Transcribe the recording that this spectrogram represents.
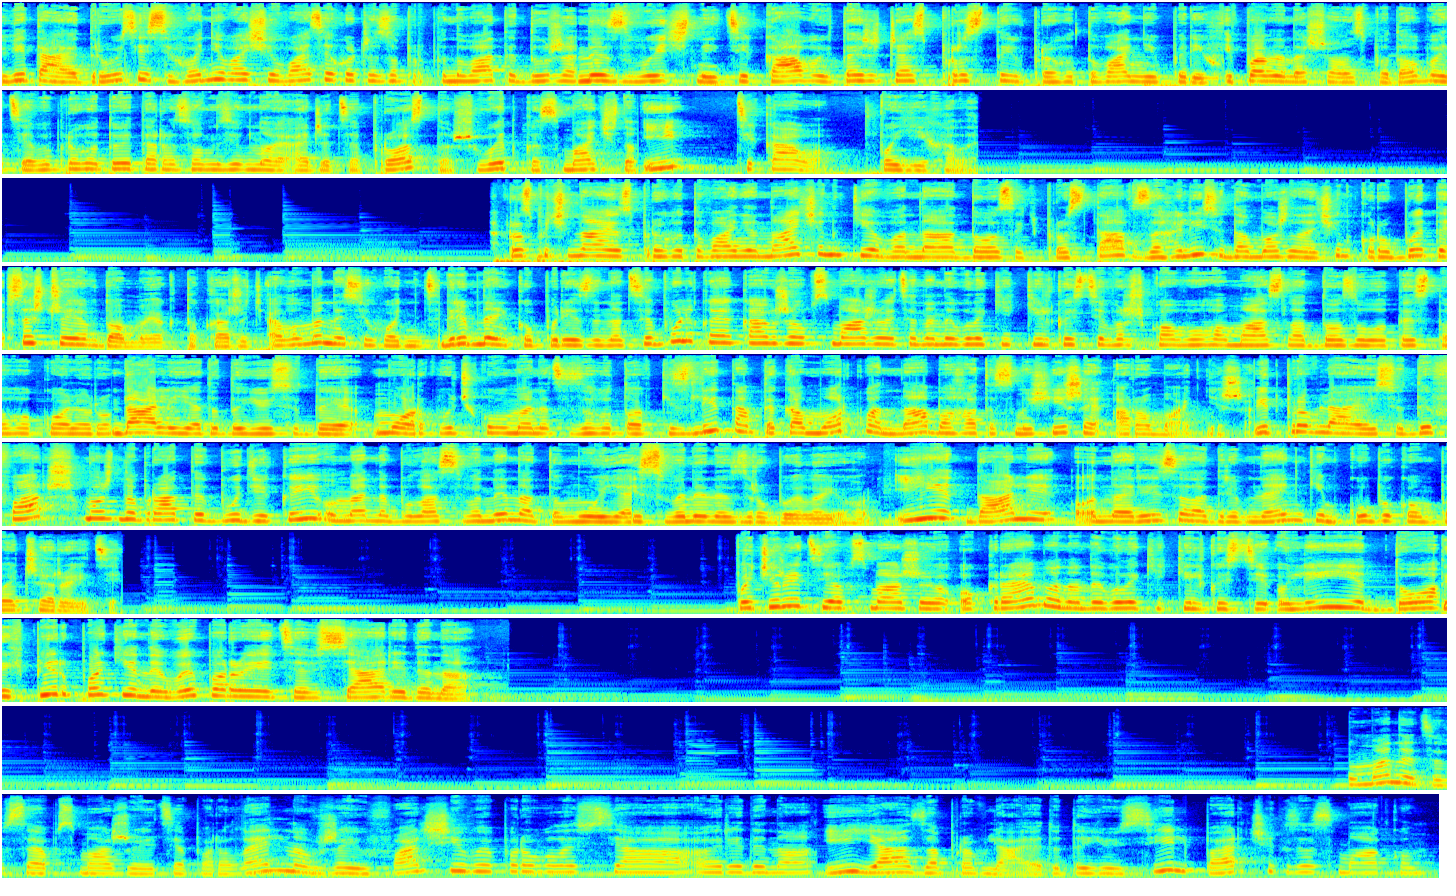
Вітаю, друзі! Сьогодні вашій увазі хочу запропонувати дуже незвичний, цікавий, в той же час простий в приготуванні пиріг. І впевнена, що вам сподобається. Ви приготуєте разом зі мною, адже це просто, швидко, смачно і цікаво. Поїхали! Розпочинаю з приготування начинки. Вона досить проста. Взагалі сюди можна начинку робити все, що є вдома, як то кажуть. Але у мене сьогодні це дрібненько порізана цибулька, яка вже обсмажується на невеликій кількості вершкового масла до золотистого кольору. Далі я додаю сюди морквочку. У мене це заготовки з літа. Така морква набагато смачніша і ароматніша. Відправляю сюди фарш. Можна брати будь-який. У мене була свинина, тому я і свинини зробила його. І далі нарізала дрібненьким кубиком печериці. Печериці обсмажую окремо на невеликій кількості олії до тих пір, поки не випарується вся рідина. У мене це все обсмажується паралельно, вже і в фарші випарувалася вся рідина. І я заправляю, додаю сіль, перчик за смаком.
